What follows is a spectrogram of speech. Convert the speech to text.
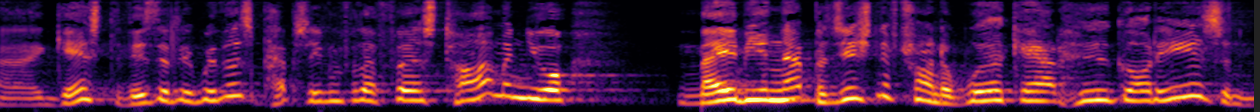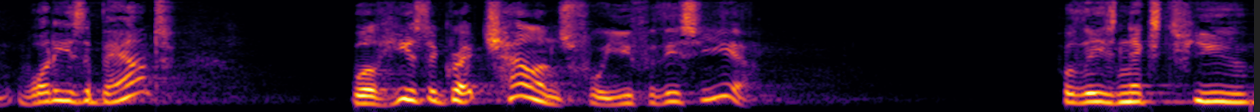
uh, guest visited with us, perhaps even for the first time, and you're maybe in that position of trying to work out who God is and what He's about, well, here's a great challenge for you for this year, for these next few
